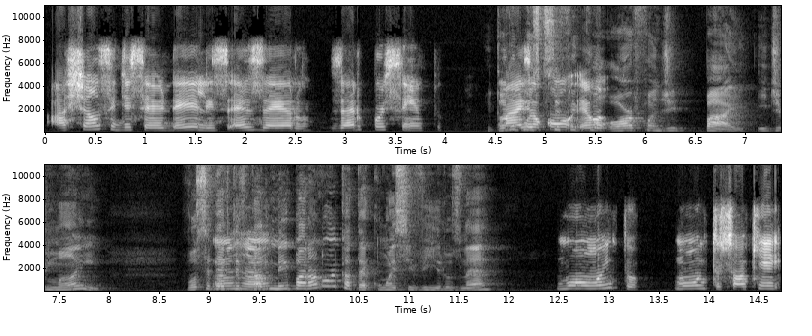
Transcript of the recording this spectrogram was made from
a chance de ser deles é zero, zero por cento. Então, Mas depois eu, que você ficou eu... órfã de pai e de mãe, você deve uhum. ter ficado meio paranoica até com esse vírus, né? Muito, muito. Só que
